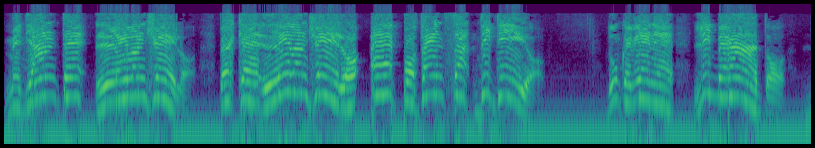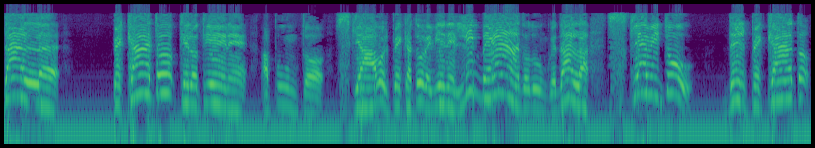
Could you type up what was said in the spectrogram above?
mediante l'Evangelo, perché l'Evangelo è potenza di Dio. Dunque viene liberato dal peccato che lo tiene appunto schiavo, il peccatore viene liberato dunque dalla schiavitù del peccato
